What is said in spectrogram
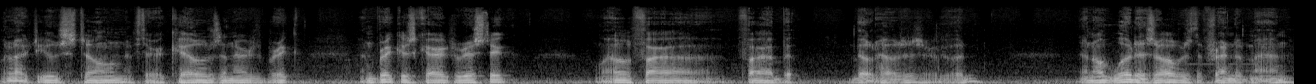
we like to use stone. If there are kilns and there's brick, and brick is characteristic, well, fire, fire built houses are good. And wood is always the friend of man.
